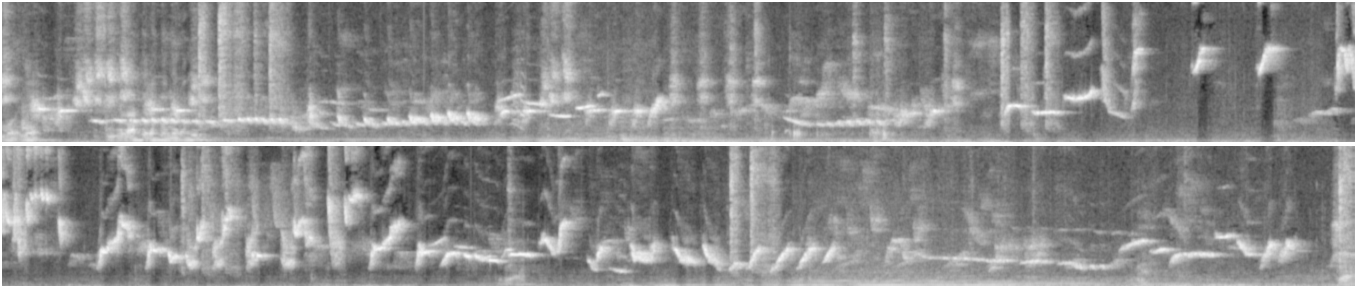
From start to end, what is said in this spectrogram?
Semuanya Bismillahirrahmanirrahim ya ya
